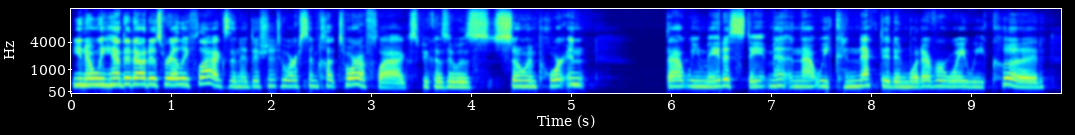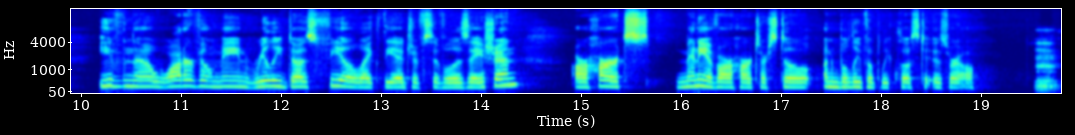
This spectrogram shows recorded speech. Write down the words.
You know, we handed out Israeli flags in addition to our Simchat Torah flags because it was so important that we made a statement and that we connected in whatever way we could, even though Waterville, Maine really does feel like the edge of civilization. Our hearts, many of our hearts, are still unbelievably close to Israel. Mm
